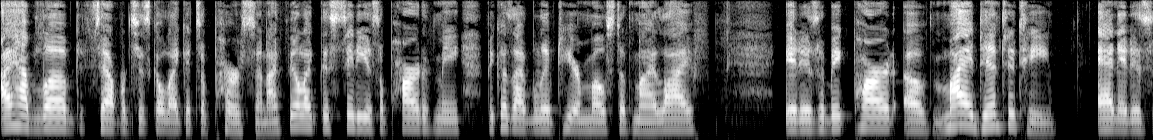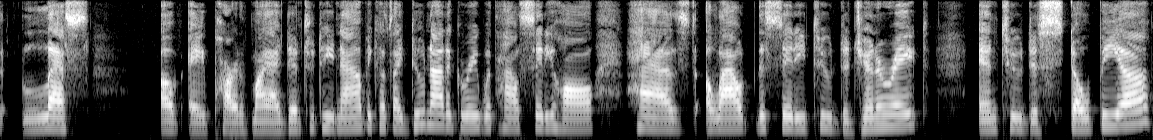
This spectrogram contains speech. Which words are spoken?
I have loved San Francisco like it's a person. I feel like this city is a part of me because I've lived here most of my life. It is a big part of my identity and it is less of a part of my identity now because I do not agree with how City Hall has allowed the city to degenerate into dystopia.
